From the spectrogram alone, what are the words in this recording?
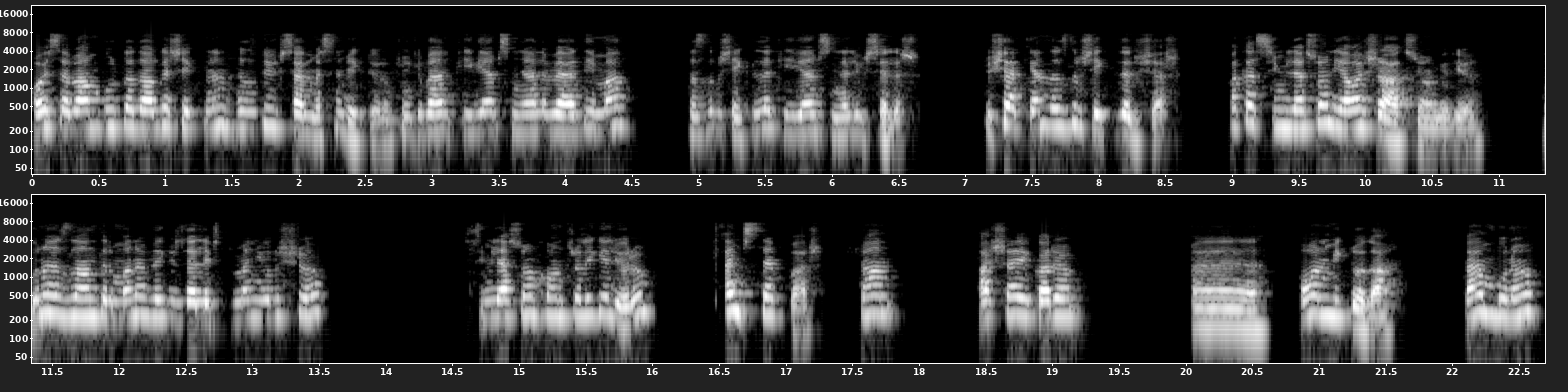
Oysa ben burada dalga şeklinin hızlı yükselmesini bekliyorum. Çünkü ben PWM sinyali verdiğim an hızlı bir şekilde PWM sinyali yükselir. Düşerken de hızlı bir şekilde düşer. Fakat simülasyon yavaş reaksiyon veriyor. Bunu hızlandırmanın ve güzelleştirmenin yolu şu. Simülasyon kontrole geliyorum. Time step var. Şu an aşağı yukarı e, 10 mikroda. Ben bunu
